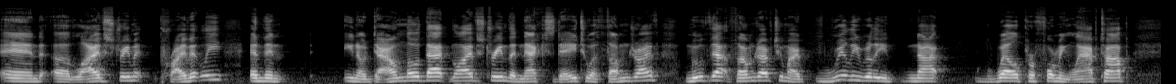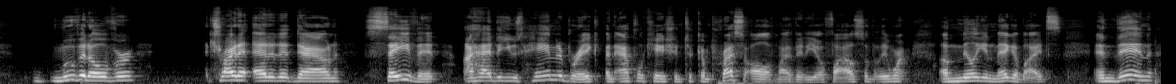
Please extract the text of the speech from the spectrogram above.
and uh, live stream it privately and then you know download that live stream the next day to a thumb drive move that thumb drive to my really really not well performing laptop move it over try to edit it down save it i had to use handbrake an application to compress all of my video files so that they weren't a million megabytes and then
